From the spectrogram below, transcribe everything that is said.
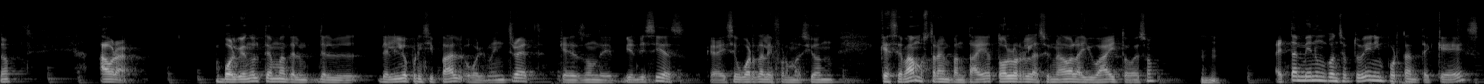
¿no? Ahora, volviendo al tema del, del- del hilo principal o el main thread, que es donde bien decías, que ahí se guarda la información que se va a mostrar en pantalla, todo lo relacionado a la UI y todo eso. Ujú. Hay también un concepto bien importante que es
